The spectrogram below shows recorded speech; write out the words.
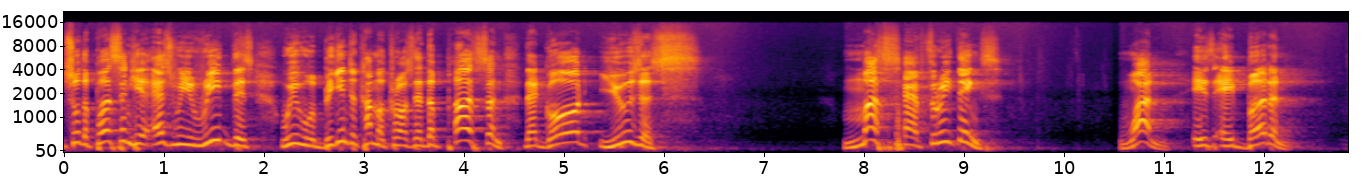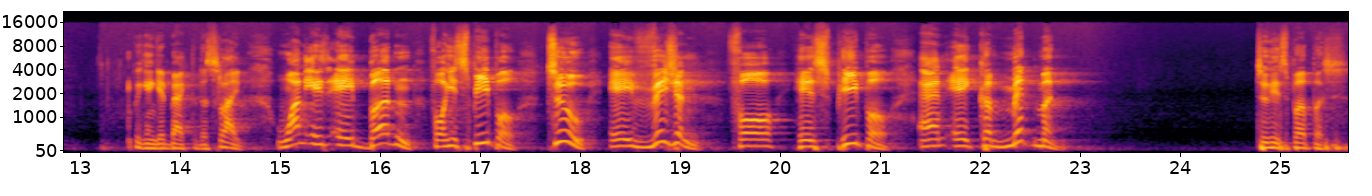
so the person here, as we read this, we will begin to come across that the person that God uses must have three things. One is a burden. We can get back to the slide. One is a burden for his people. Two, a vision for his people. And a commitment to his purpose.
